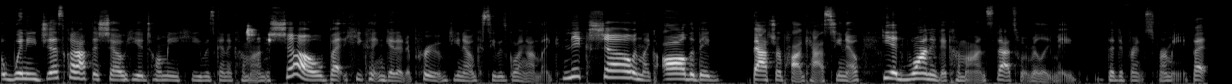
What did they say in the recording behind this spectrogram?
When he just got off the show, he had told me he was going to come on the show, but he couldn't get it approved, you know, because he was going on like Nick's show and like all the big Bachelor podcasts, you know. He had wanted to come on. So that's what really made the difference for me. But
